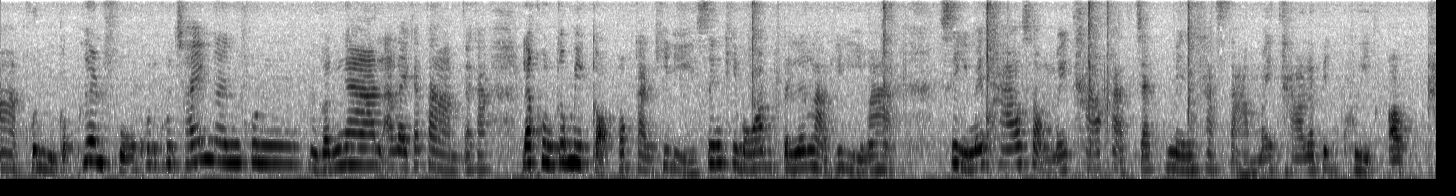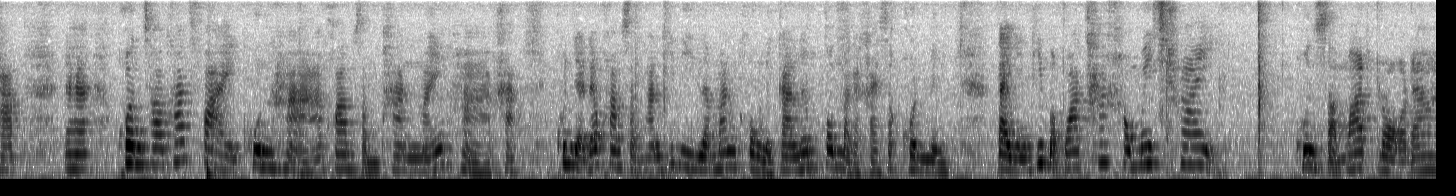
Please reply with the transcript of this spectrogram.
มากๆ คุณอยู่กับเพื่อนฝูง คุณคุณใช้เงิน คุณอยู่กับงานอะไรก็ตามนะคะ แล้วคุณก็มีเกราะป้องกันที่ดี ซึ่งคิดว่ามันเป็นเรื่องราวที่ดีมากสี่ไม้เท้าสองไม้เท้าค่ะจัดเมนค่ะสามไม้เท้าและเป็น Queen of Cup นะคะคนชาวธาตุไฟคุณหาความสัมพันธ์ไหมหาค่ะ คุณอยากได้ความสัมพันธ์ที่ดีและมั่นคงหรือการเริ่มต้นใหม่กับใครสักคนหนึ่งแต่อย่างที่บอกว่าถ้าเขาไม่ใช่ คุณสามารถรอได้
